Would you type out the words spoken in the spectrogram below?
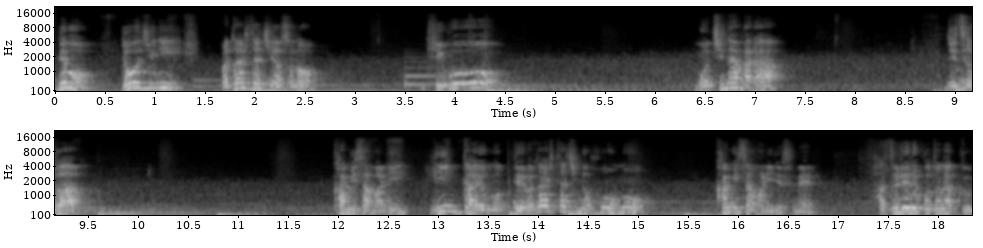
でも同時に私たちはその希望を持ちながら実は神様に忍耐を持って私たちの方も神様にですね外れることなくっ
